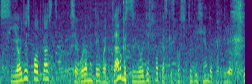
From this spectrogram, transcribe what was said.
si oyes podcast, seguramente, bueno, claro que si oyes podcast, ¿qué cosa estoy diciendo, por Dios?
